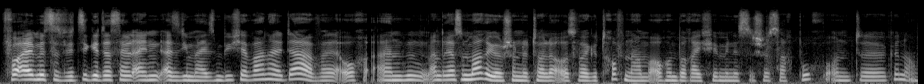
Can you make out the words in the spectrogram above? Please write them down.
Vor allem ist das Witzige, dass halt ein, also die meisten Bücher waren halt da, weil auch Andreas und Mario schon eine tolle Auswahl getroffen haben, auch im Bereich feministisches Sachbuch und äh, genau.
